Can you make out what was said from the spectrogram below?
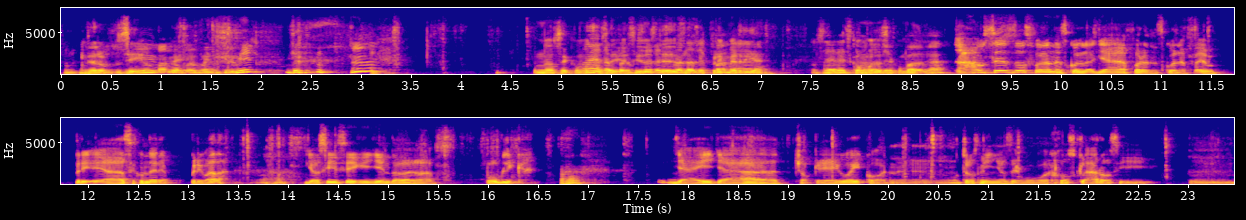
Porque, Pero, pues, sí, Mi mamá no me- fue a inscribir. No sé cómo Bueno, les haya sido pues era ustedes escuela el de primer paga. día. O sea, era ¿Cómo acomodó? paga. Ah, ustedes dos fueron a escuela, ya fueron a escuela, eh, pri- a secundaria privada. Ajá. Yo sí seguí yendo a la pública. Ajá. Y ahí ya choqué, güey, con eh, otros niños de ojos claros y mm,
